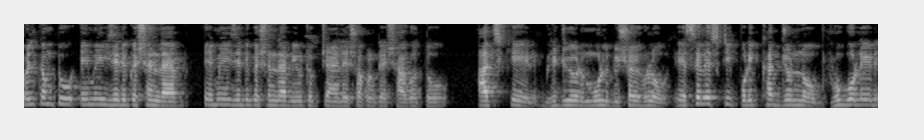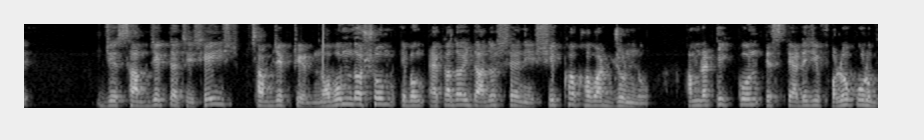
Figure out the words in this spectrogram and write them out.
Welcome to M H education lab M H education lab YouTube চ্যানেলে সকলকে স্বাগত। আজকের ভিডিওর মূল বিষয় হলো এসএলএসটি পরীক্ষার জন্য ভূগোলের যে সাবজেক্ট আছে, সেই সাবজেক্টের নবম, দশম এবং একাদশ, দ্বাদশ শ্রেণির শিক্ষক হওয়ার জন্য আমরা ঠিক কোন স্ট্র্যাটেজি ফলো করব?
